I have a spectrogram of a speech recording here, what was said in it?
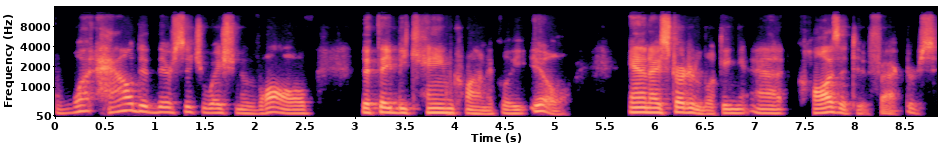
what, how did their situation evolve that they became chronically ill? And I started looking at causative factors.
